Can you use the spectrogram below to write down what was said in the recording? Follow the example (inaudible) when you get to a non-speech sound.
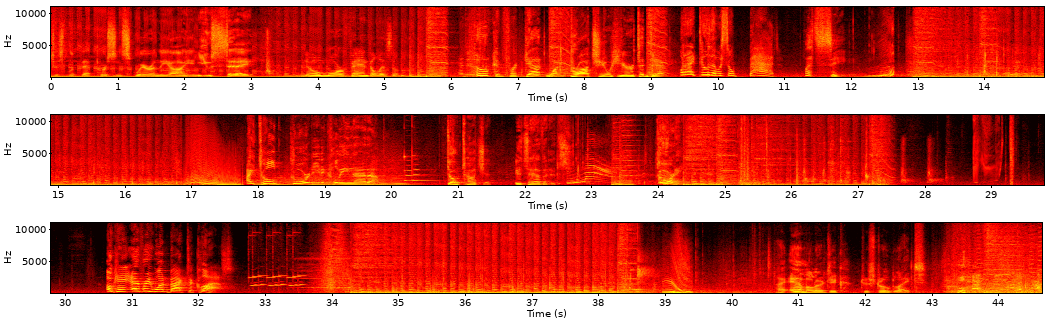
just look that person square in the eye and you say, no more vandalism. And who can forget what brought you here today? What did I do that was so bad? Let's see. I told Gordy to clean that up. Don't touch it. It's evidence. Gordy! Okay, everyone back to class. I am allergic to strobe lights. (laughs)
